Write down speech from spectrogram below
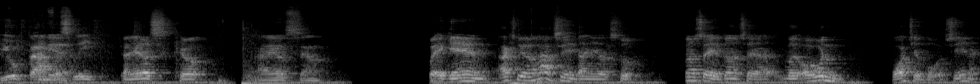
You up, Half Daniel? asleep. Danielle's cool. Daniel's sound. But again, actually, I have seen Danielle's stuff. I'm gonna say, I'm gonna say, but I wouldn't watch it, but I've seen it.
